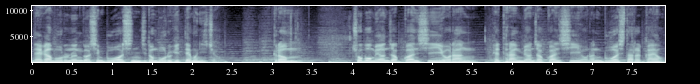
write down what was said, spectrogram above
내가 모르는 것이 무엇인지도 모르기 때문이죠. 그럼 초보 면접관 CEO랑 베테랑 면접관 CEO는 무엇이 다를까요?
